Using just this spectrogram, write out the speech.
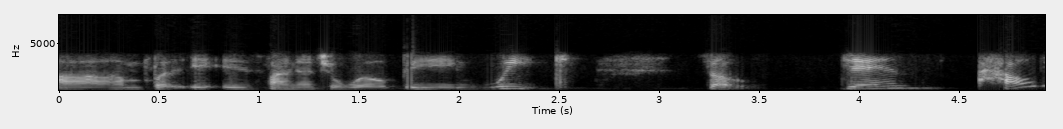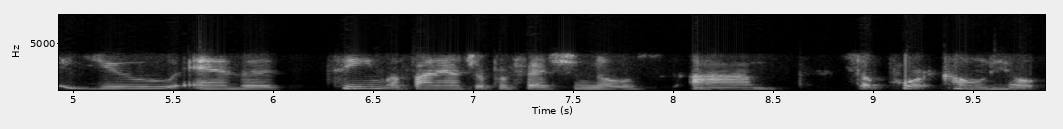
um, but it is Financial Well Being Week. So, Jan, how do you and the team of financial professionals um, support Cone Health?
